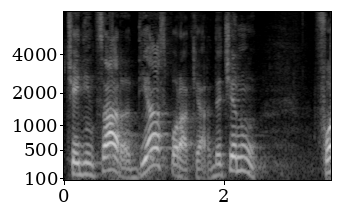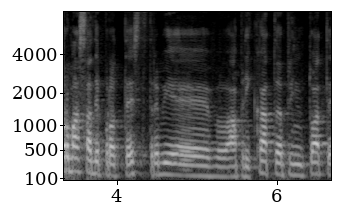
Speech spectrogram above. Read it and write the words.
cei din țară, diaspora chiar, de ce nu? Forma asta de protest trebuie aplicată prin toate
